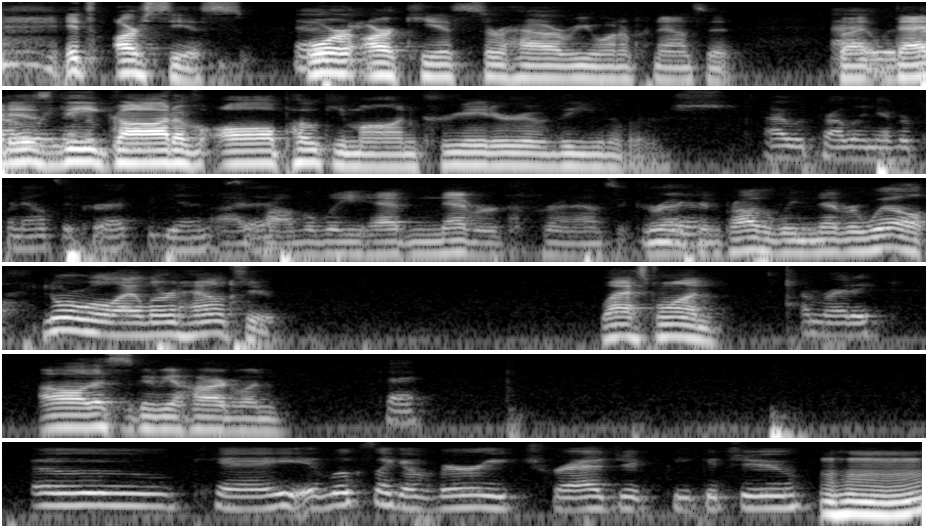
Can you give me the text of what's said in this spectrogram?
it's Arceus or Okay. Arceus or however you want to pronounce it. But that is the god of all Pokemon, creator of the universe. I would probably never pronounce it correct again. I probably have never pronounced it correct Yeah. and probably never will, nor will I learn how to. Last one. I'm ready. Oh, this is gonna be a hard one. Okay, Okay, it looks like a very tragic Pikachu. Mm-hmm.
